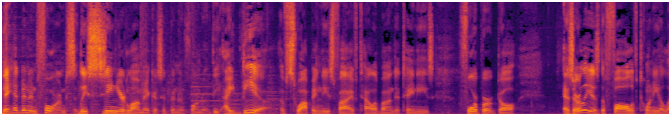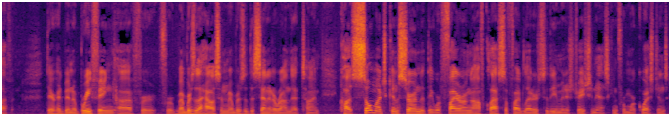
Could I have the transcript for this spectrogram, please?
They had been informed, at least senior lawmakers had been informed of the idea of swapping these five Taliban detainees for Bergdahl as early as the fall of 2011. There had been a briefing uh, for, for members of the House and members of the Senate around that time. Caused so much concern that they were firing off classified letters to the administration asking for more questions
